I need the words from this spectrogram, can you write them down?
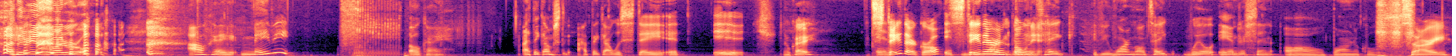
there is one rule. Okay, maybe. Okay, I think I'm. St- I think I would stay at edge. Okay. Stay there, girl. If Stay you there weren't and gonna own it. Take, if you weren't gonna take Will Anderson, oh barnacles. Sorry,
